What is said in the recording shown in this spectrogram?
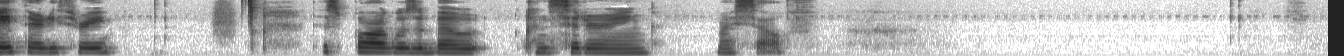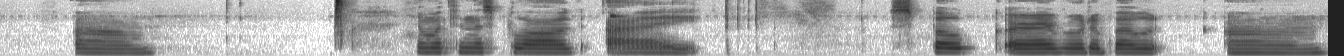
day 33. This blog was about considering myself. Um, and within this blog, I spoke or I wrote about um,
